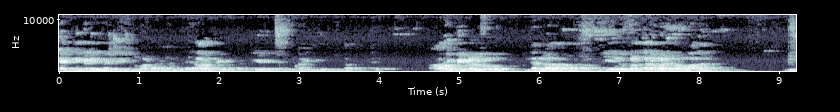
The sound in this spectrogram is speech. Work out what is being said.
ಟೆಕ್ನಿಕಲ್ ಇನ್ವೆಸ್ಟಿಗೇಷನ್ ಮಾಡಿದಾಗ ನಮಗೆ ಆರೋಪಿಗಳ ಬಗ್ಗೆ ಮಾಹಿತಿ ಗೊತ್ತಾಗುತ್ತೆ. ಆರೋಪಿಗಳು ಇದನ್ನು ಏನು ಕಳ್ತನ ಮಾಡಿರುವ ಮಾಲನ್ನು ಈ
